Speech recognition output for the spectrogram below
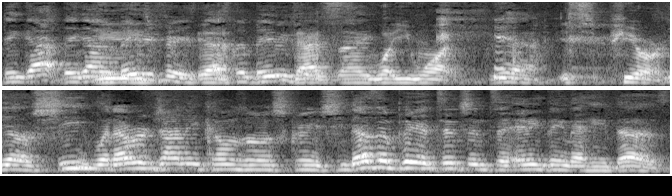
they got they got a baby face. That's the baby That's face. Like, what you want. yeah. It's pure. Yo, she whenever Johnny comes on screen, she doesn't pay attention to anything that he does.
